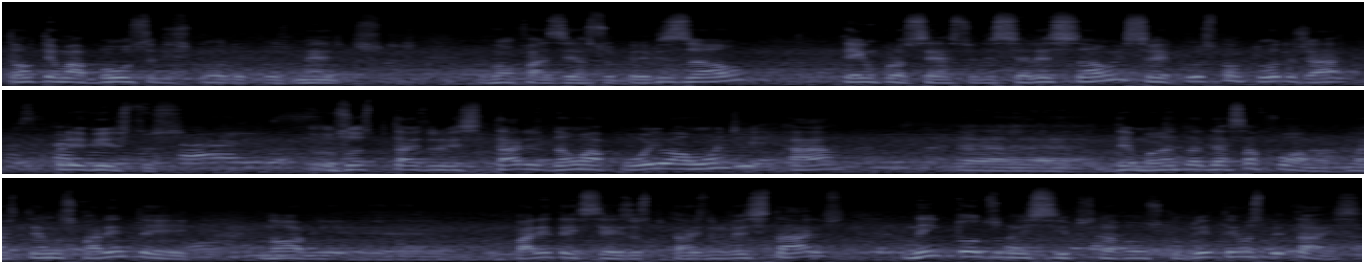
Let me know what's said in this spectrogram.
Então tem uma bolsa de estudo para os médicos que vão fazer a supervisão, tem um processo de seleção e esses recursos estão todos já hospitais previstos. Os hospitais universitários dão apoio aonde há é, demanda dessa forma. Nós temos 49, 46 é, hospitais universitários, nem todos os municípios que nós vamos cobrir têm hospitais.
